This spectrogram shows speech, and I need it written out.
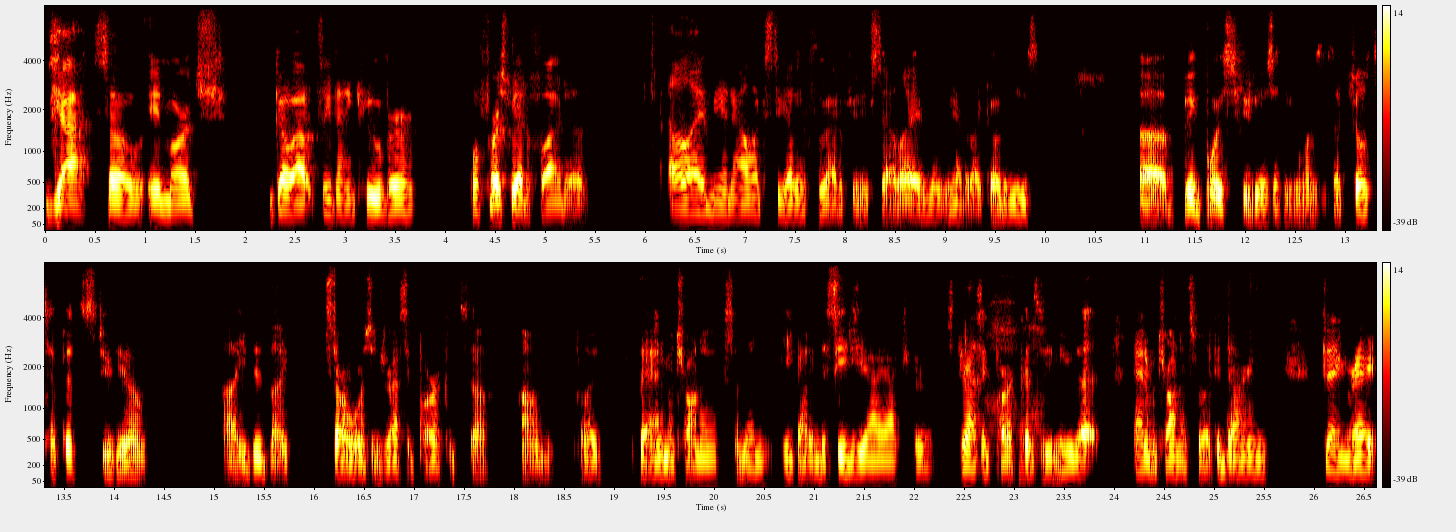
yeah, so in March, go out to Vancouver. Well, first we had to fly to LA. Me and Alex together flew out of Phoenix to LA, and then we had to like go to these uh, Big Boy Studios. I think it was. It's like Phil Tippett's studio. Uh, he did like Star Wars and Jurassic Park and stuff um, for like the animatronics, and then he got into CGI after Jurassic Park because he knew that animatronics were like a dying thing, right?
